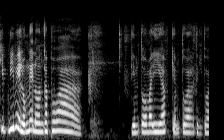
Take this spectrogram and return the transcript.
คลิปนี้ไม่ลงแน่นอนครับ เพราะว่า เตรียมตัวมาดีครับ เตรียมตัวเตรียมตัว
